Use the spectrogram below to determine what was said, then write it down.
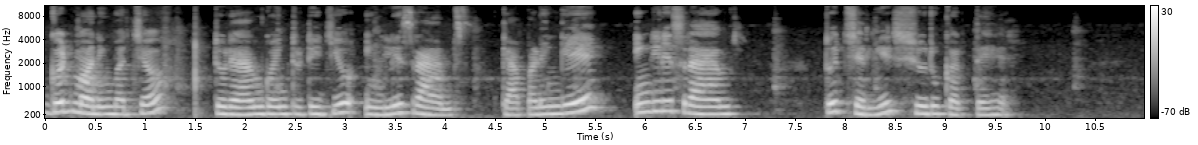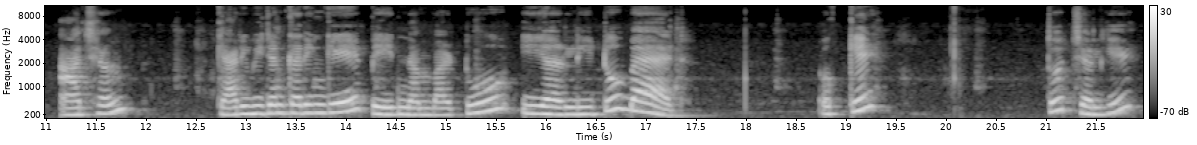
गुड मॉर्निंग बच्चों today I am going to teach you English rhymes क्या पढ़ेंगे? इंग्लिश रैम्स तो चलिए शुरू करते हैं। आज हम क्या रिवीजन करेंगे? Page number two early to bed okay तो चलिए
